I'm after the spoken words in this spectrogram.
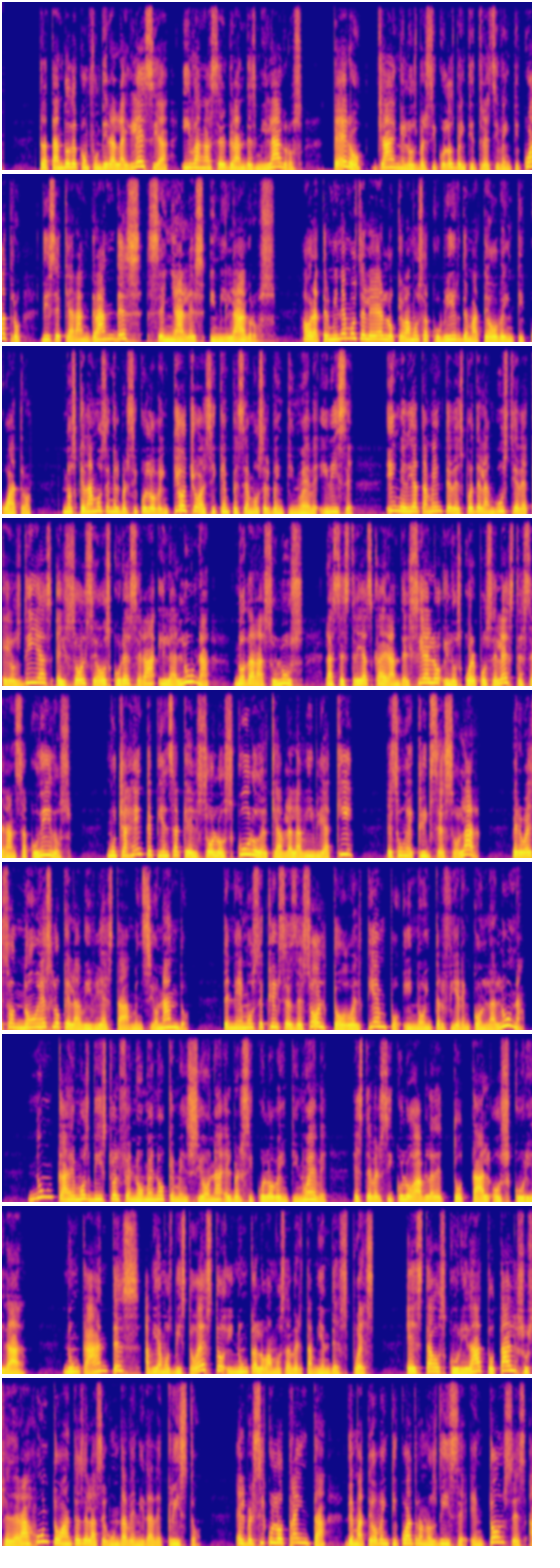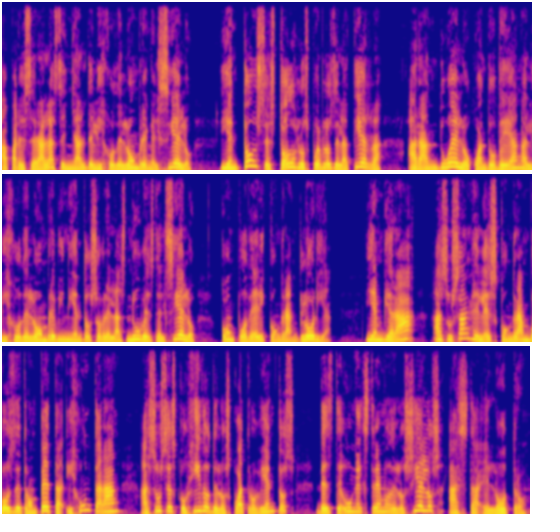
tratando de confundir a la iglesia, iban a hacer grandes milagros. Pero ya en los versículos 23 y 24 dice que harán grandes señales y milagros. Ahora terminemos de leer lo que vamos a cubrir de Mateo 24. Nos quedamos en el versículo 28, así que empecemos el 29 y dice, Inmediatamente después de la angustia de aquellos días, el sol se oscurecerá y la luna no dará su luz las estrellas caerán del cielo y los cuerpos celestes serán sacudidos. Mucha gente piensa que el sol oscuro del que habla la Biblia aquí es un eclipse solar, pero eso no es lo que la Biblia está mencionando. Tenemos eclipses de sol todo el tiempo y no interfieren con la luna. Nunca hemos visto el fenómeno que menciona el versículo 29. Este versículo habla de total oscuridad. Nunca antes habíamos visto esto y nunca lo vamos a ver también después. Esta oscuridad total sucederá junto antes de la segunda venida de Cristo. El versículo 30 de Mateo 24 nos dice, entonces aparecerá la señal del Hijo del Hombre en el cielo, y entonces todos los pueblos de la tierra harán duelo cuando vean al Hijo del Hombre viniendo sobre las nubes del cielo con poder y con gran gloria. Y enviará a sus ángeles con gran voz de trompeta y juntarán a sus escogidos de los cuatro vientos desde un extremo de los cielos hasta el otro.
